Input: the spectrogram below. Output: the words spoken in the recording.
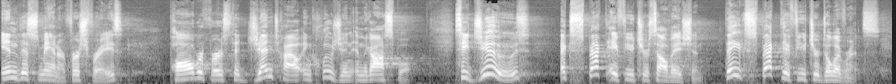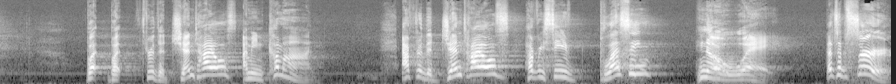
In this manner, first phrase, Paul refers to Gentile inclusion in the gospel. See, Jews expect a future salvation, they expect a future deliverance. But, but through the Gentiles? I mean, come on. After the Gentiles have received blessing? No way. That's absurd.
